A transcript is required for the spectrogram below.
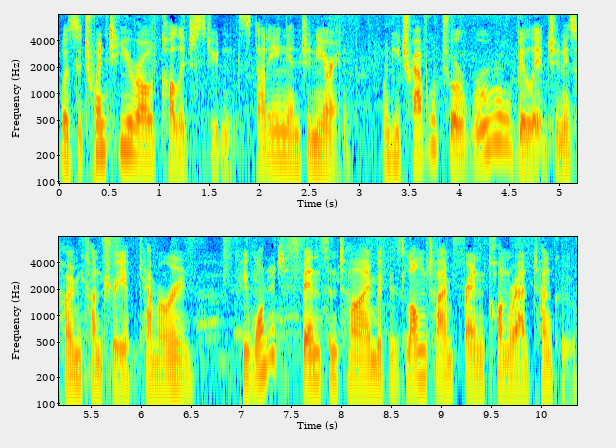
was a 20 year old college student studying engineering when he travelled to a rural village in his home country of Cameroon. He wanted to spend some time with his longtime friend Conrad Tankou,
